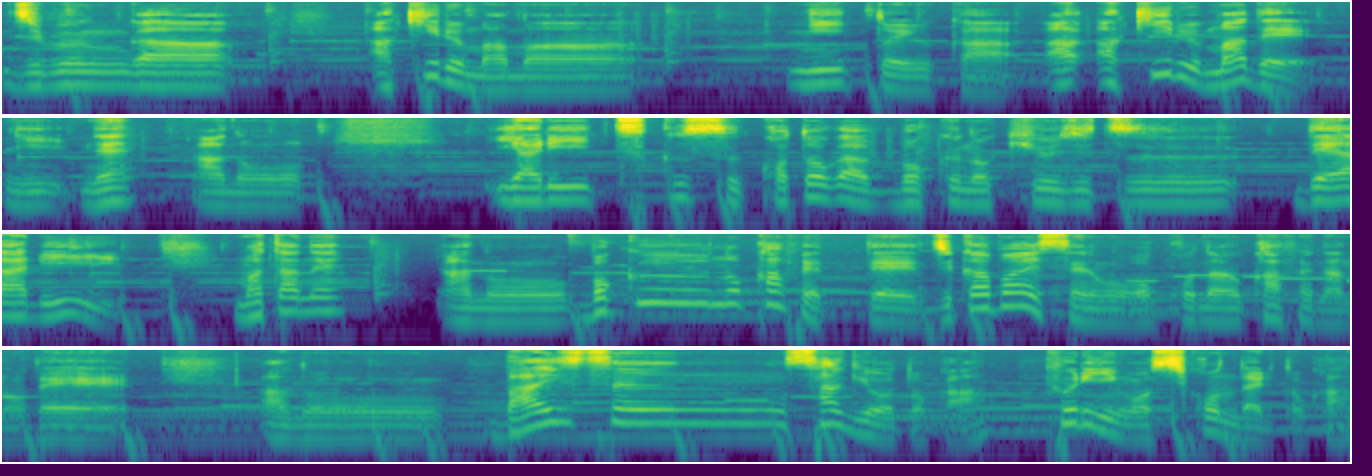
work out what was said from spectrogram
自分が飽きるままにというか飽きるまでにねあのやり尽くすことが僕の休日でありまたねあの僕のカフェって自家焙煎を行うカフェなのであの焙煎作業とかプリンを仕込んだりとか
